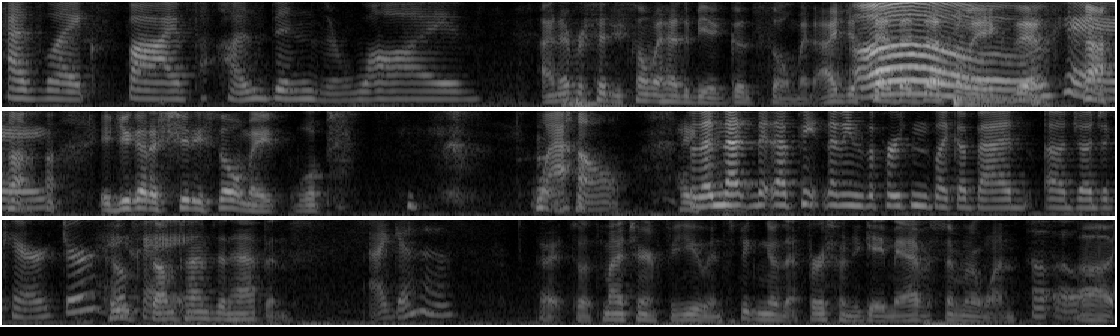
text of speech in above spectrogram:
Has like five husbands or wives. I never said your soulmate had to be a good soulmate. I just said that definitely Oh, exists. okay. if you got a shitty soulmate, whoops. Wow. Hey, so then that that that means the person's like a bad uh, judge of character. Hey, okay. sometimes it happens. I guess. All right, so it's my turn for you. And speaking of that first one you gave me, I have a similar one. Uh-oh. Uh,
